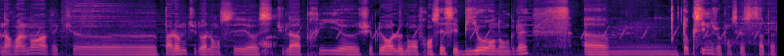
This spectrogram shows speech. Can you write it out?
Normalement avec euh, Palom tu dois lancer, euh, si tu l'as appris, euh, je sais plus en- le nom en français, c'est bio en anglais. Euh, toxine je pense que ça s'appelle.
